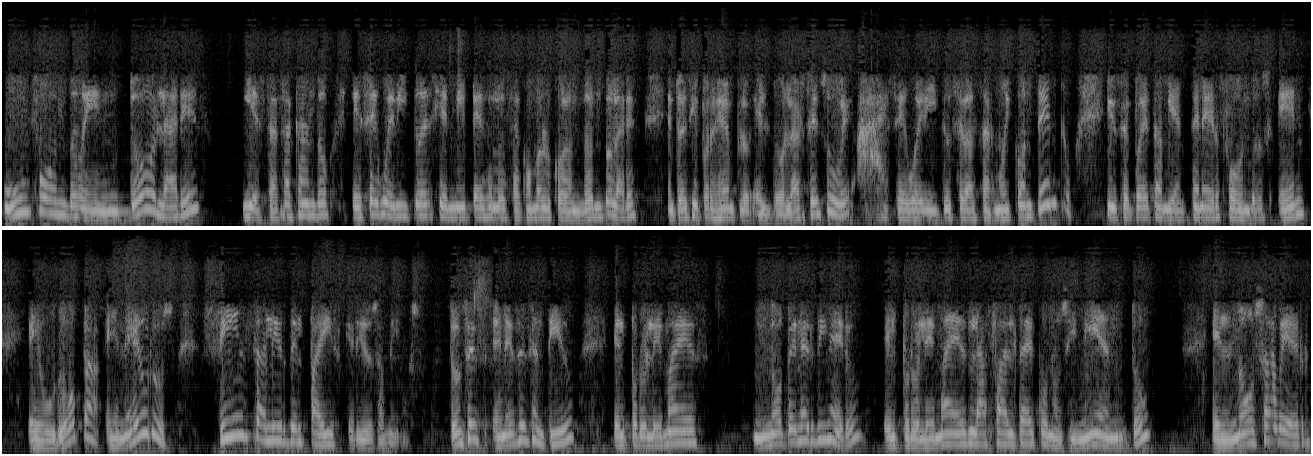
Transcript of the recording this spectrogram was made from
un fondo en dólares y está sacando ese huevito de 100 mil pesos, lo está colocando en dólares. Entonces, si por ejemplo el dólar se sube, ah, ese huevito se va a estar muy contento. Y usted puede también tener fondos en Europa, en euros, sin salir del país, queridos amigos. Entonces, en ese sentido, el problema es no tener dinero, el problema es la falta de conocimiento, el no saber,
